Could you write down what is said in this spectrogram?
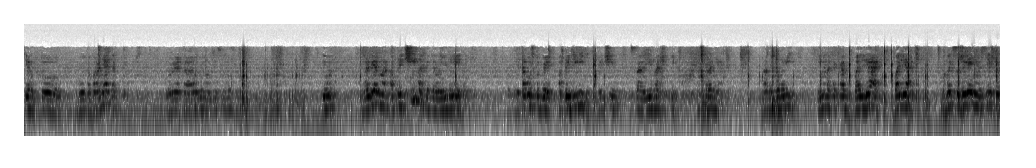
тем, кто будет оборонять активность, говорят, а вы нам здесь не нужны. И вот, наверное, о причинах этого явления, для того, чтобы определить эти причины и начать их устранять, надо говорить именно какая боля, болячка. Мы, к сожалению, слишком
